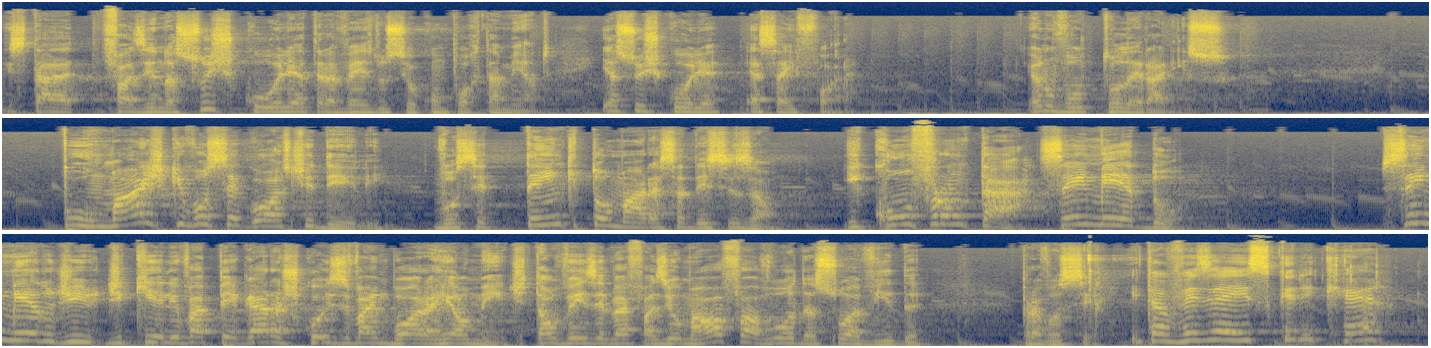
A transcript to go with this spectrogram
está fazendo a sua escolha através do seu comportamento. E a sua escolha é sair fora. Eu não vou tolerar isso. Por mais que você goste dele, você tem que tomar essa decisão e confrontar, sem medo sem medo de, de que ele vai pegar as coisas e vai embora realmente. Talvez ele vai fazer o maior favor da sua vida para você. E talvez é isso que ele quer.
